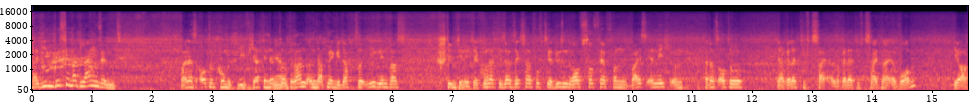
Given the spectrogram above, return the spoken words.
Weil die ein bisschen was lang sind. Weil das Auto komisch lief. Ich hatte den Laptop dran und habe mir gedacht, so irgendwas stimmt hier nicht. Der Kunde hat gesagt, 650er Düsen drauf, Software von weiß er nicht und hat das Auto ja relativ, zeit, also relativ zeitnah erworben. Ja,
